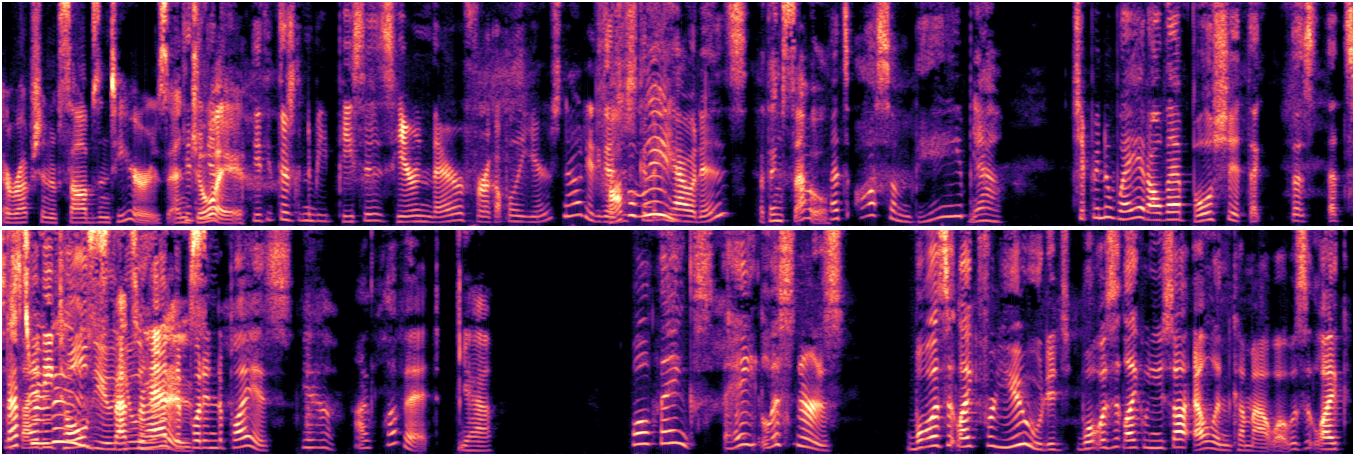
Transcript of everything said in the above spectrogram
eruption of sobs and tears and Do joy. do you think there's going to be pieces here and there for a couple of years now? Do you think that's just going to Probably. be how it is? I think so. That's awesome, babe. yeah, Chipping away at all that bullshit that that, that That's what society told you That's you had to put into place. yeah, I love it. yeah. Well, thanks. Hey, listeners, what was it like for you? Did what was it like when you saw Ellen come out? What was it like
